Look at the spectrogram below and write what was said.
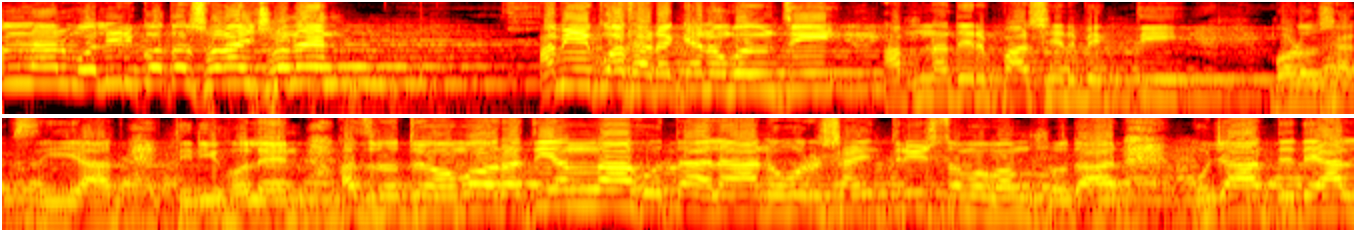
আল্লাহর বলির কথা শোনাই শোনেন। আমি এই কথাটা কেন বলছি? আপনাদের পাশের ব্যক্তি বড় শাকসিয়াত তিনি হলেন হজরত ওমর আদি তাআলা আনহুর 37তম বংশধর। মুজাদ্দিদে আল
